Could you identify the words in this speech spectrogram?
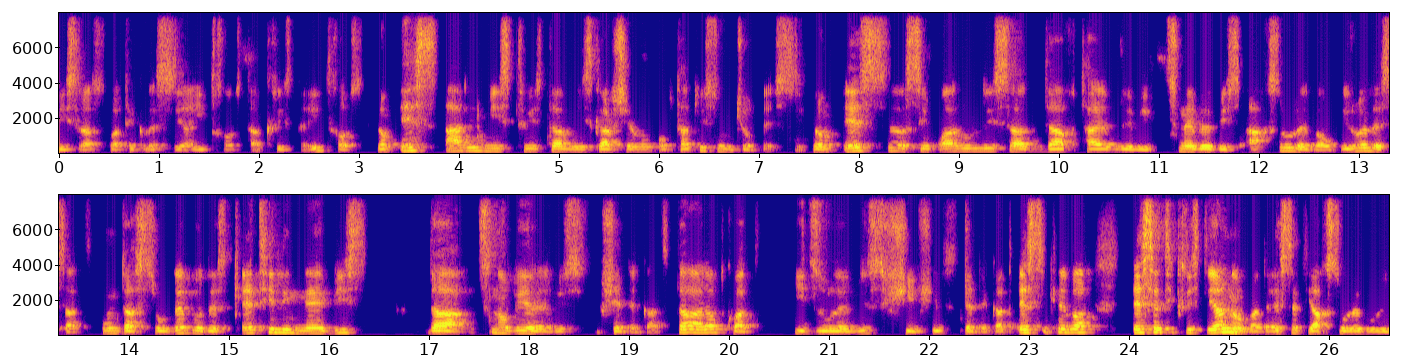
ის, რაც ვთქვათ, ეკლესია ითხოვს და ქრისტე ითხოვს, რომ ეს არის მისთვის და მის გარშემო ყოფთათვის უმჯობესი, რომ ეს სიყვარულისა და ღვთაებრივი ცნებების აღსრულება უპირველესად უნდა სრულდებოდეს კეთილი ნების და ცნობიერების შედეგად და არა ვთქვათ იძულების შიშის შედეგად. ეს იქნება ესეთი ქრისტიანობა და ესეთი აღსრულებული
